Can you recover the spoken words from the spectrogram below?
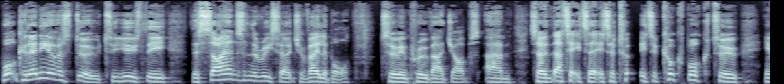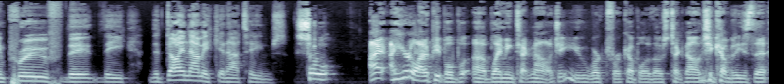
What could any of us do to use the the science and the research available to improve our jobs? Um, so that's it. It's a it's a it's a cookbook to improve the the the dynamic in our teams. So I, I, hear a lot of people uh, blaming technology. You worked for a couple of those technology companies that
